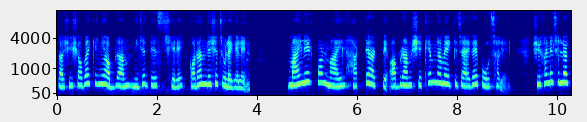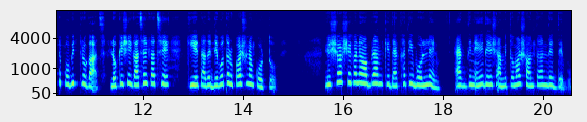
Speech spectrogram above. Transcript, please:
দাসী সবাইকে নিয়ে অব্রাম নিজের দেশ ছেড়ে করান দেশে চলে গেলেন। মাইলের পর মাইল হাঁটতে হাঁটতে অব্রাম শেখেম নামে একটি জায়গায় পৌঁছালেন। সেখানে ছিল একটা পবিত্র গাছ। লোকে সেই গাছের কাছে গিয়ে তাদের দেবতার উপাসনা করত। ঈশ্বর সেখানে অব্রাহামকে দেখাতেই বললেন, একদিন এই দেশ আমি তোমার সন্তানদের দেব।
